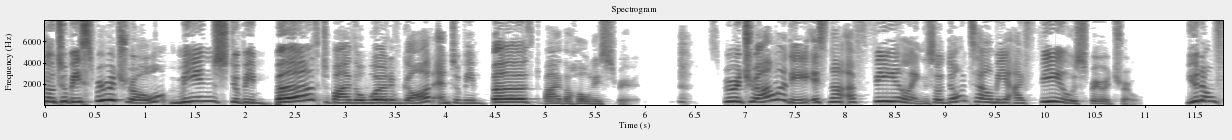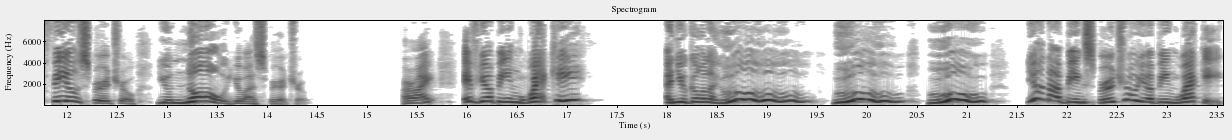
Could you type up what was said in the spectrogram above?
So, to be spiritual means to be birthed by the Word of God and to be birthed by the Holy Spirit. Spirituality is not a feeling. So, don't tell me I feel spiritual. You don't feel spiritual. You know you are spiritual. All right? If you're being wacky and you go like, ooh, ooh, ooh, you're not being spiritual, you're being wacky.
